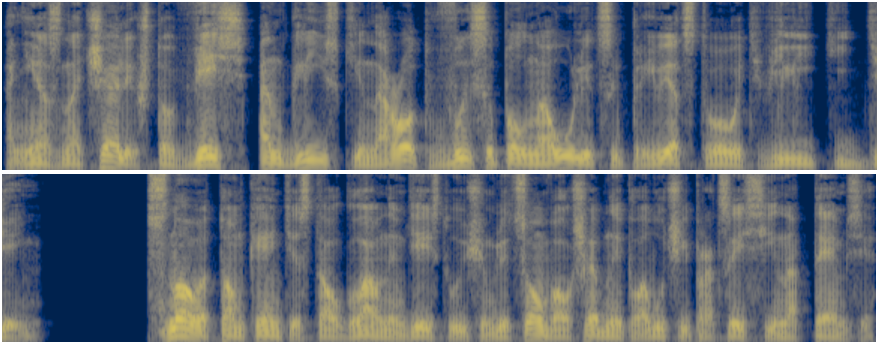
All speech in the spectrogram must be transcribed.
Они означали, что весь английский народ высыпал на улицы приветствовать великий день. Снова Том Кенти стал главным действующим лицом волшебной плавучей процессии на Темзе.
